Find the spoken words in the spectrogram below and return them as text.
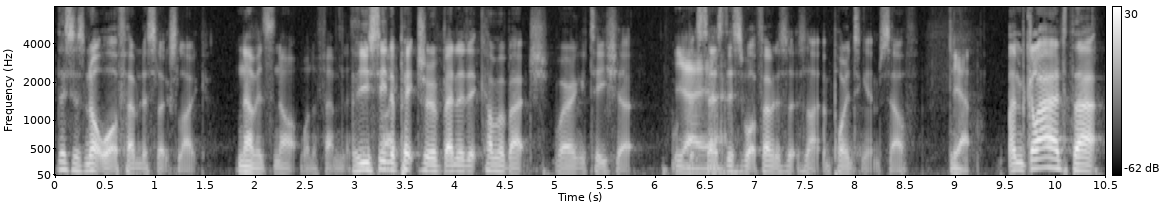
This is not what a feminist looks like. No, it's not what a feminist. Have you seen a picture of Benedict Cumberbatch wearing a T-shirt? Yeah, that says "This is what a feminist looks like" and pointing at himself. Yeah. I'm glad that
